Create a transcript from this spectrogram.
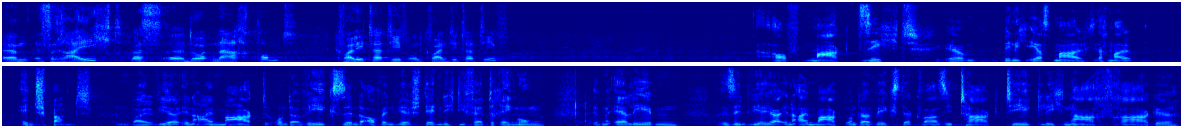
ähm, es reicht, was äh, dort nachkommt, qualitativ und quantitativ? Auf Marktsicht äh, bin ich erstmal, ich sag mal, entspannt, weil wir in einem Markt unterwegs sind, auch wenn wir ständig die Verdrängung ähm, erleben, sind wir ja in einem Markt unterwegs, der quasi tagtäglich Nachfrage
